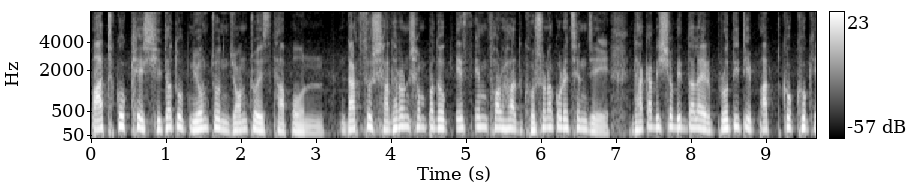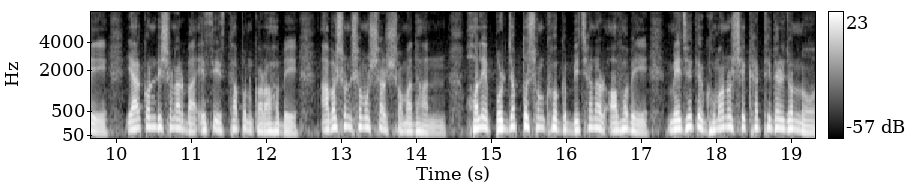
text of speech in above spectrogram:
পাঠকক্ষে শীতাতপ নিয়ন্ত্রণ যন্ত্র স্থাপন। ডাকসুর সাধারণ সম্পাদক এস এম ফরহাদ ঘোষণা করেছেন যে ঢাকা বিশ্ববিদ্যালয়ের প্রতিটি পাঠকক্ষকে এয়ার কন্ডিশনার বা এসি স্থাপন করা হবে। আবাসন সমস্যার সমাধান। হলে পর্যাপ্ত সংখ্যক বিছানার অভাবে মেঝেতে ঘুমানো শিক্ষার্থীদের জন্য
